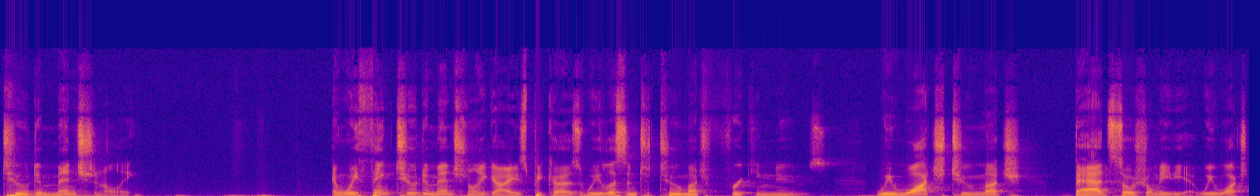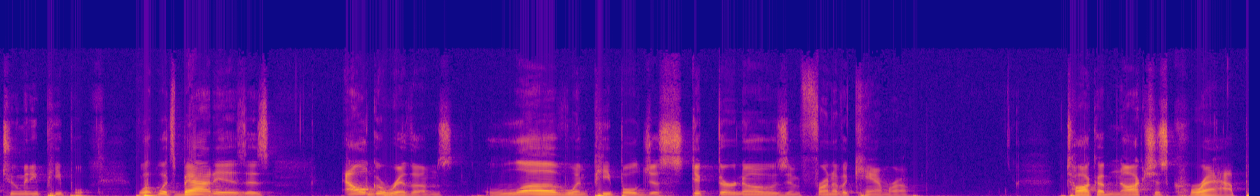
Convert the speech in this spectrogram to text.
two dimensionally. And we think two dimensionally, guys, because we listen to too much freaking news. We watch too much bad social media. We watch too many people. What what's bad is is algorithms love when people just stick their nose in front of a camera, talk obnoxious crap,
